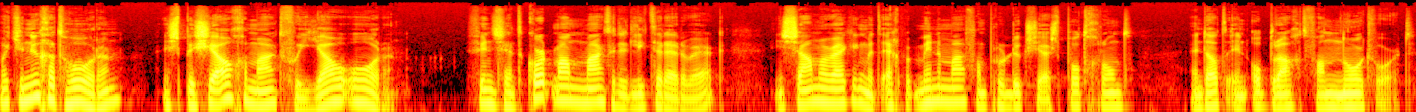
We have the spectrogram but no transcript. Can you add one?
Wat je nu gaat horen is speciaal gemaakt voor jouw oren. Vincent Kortman maakte dit literaire werk in samenwerking met Egbert Minema van Productiehuis Potgrond en dat in opdracht van Noordwoord.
